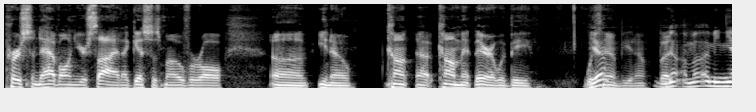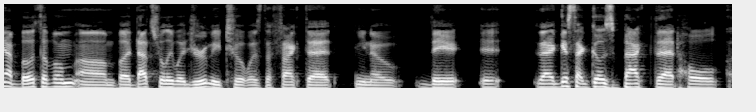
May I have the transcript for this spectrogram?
person to have on your side. I guess is my overall, uh, you know, com- uh, comment there would be with Yeah. him. You know, but no, I'm- mean, yeah, both of them. Um, but that's really what drew me to it was the fact that you know they. It, I guess that goes back to that whole uh,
